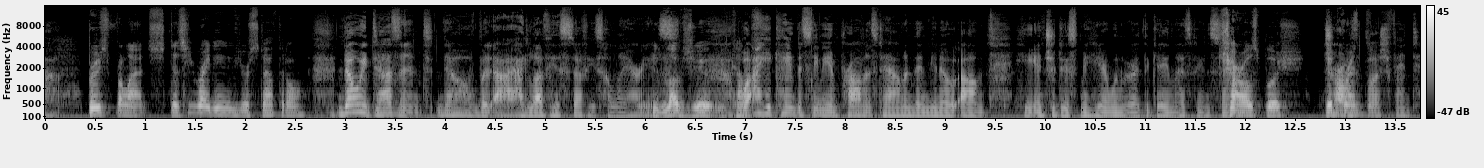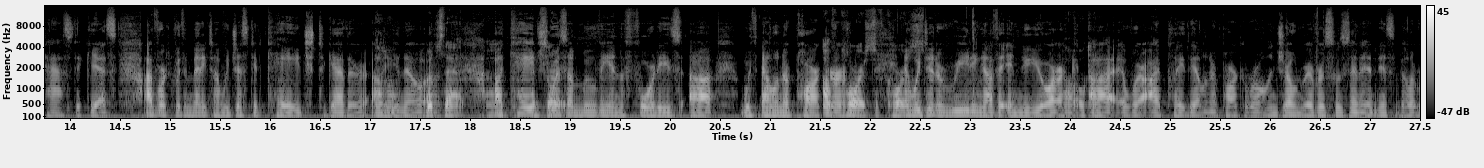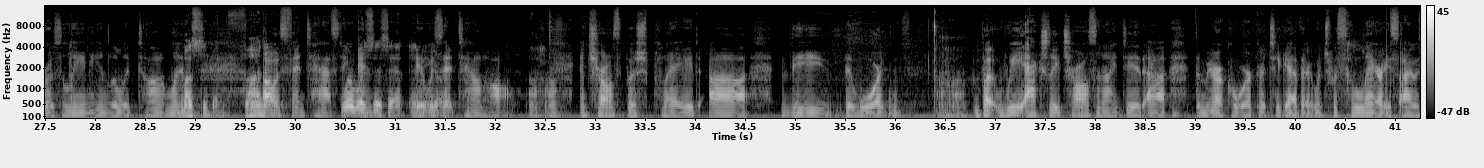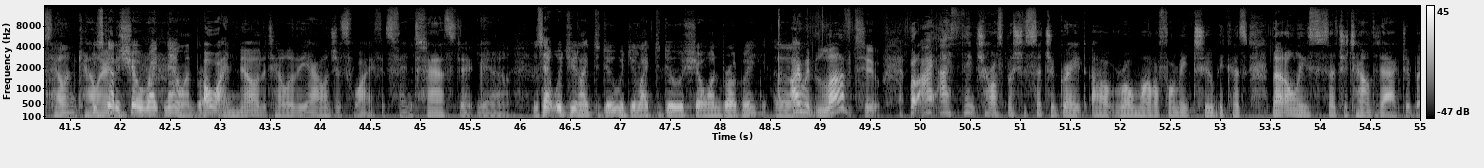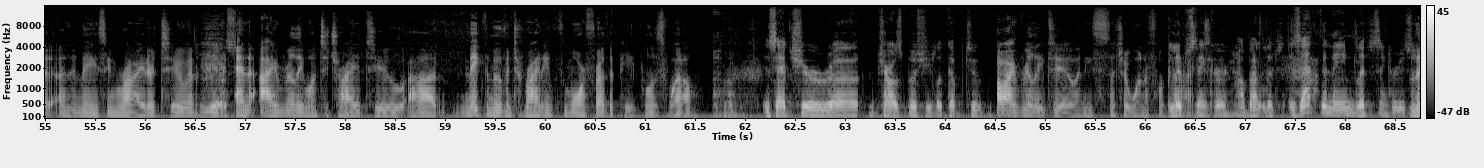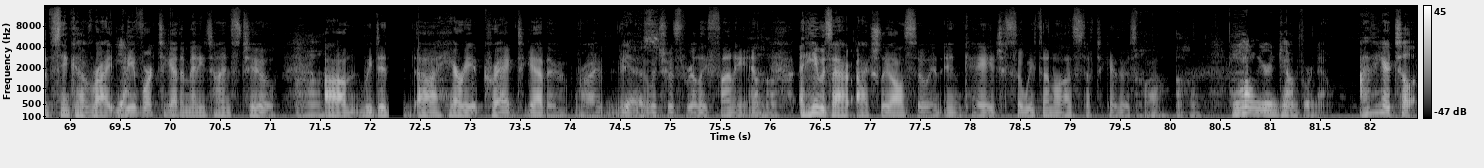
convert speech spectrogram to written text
Bruce Vilanch, does he write any of your stuff at all? No, he doesn't. No, but I, I love his stuff. He's hilarious. He loves you. He Well, he came to see me in Provincetown, and then you know um, he introduced me here when we were at the Gay and Lesbian Center. Charles Busch, good Charles friends? Busch, fantastic. Yes, I've worked with him many times. We just did Cage together. Uh, Uh-huh. You know, What's uh, that? Uh, Uh, Cage was a movie in the '40s uh, with Eleanor Parker. Of course, of course. And we did a reading of it in New York, Oh, okay. uh, where I played the Eleanor Parker role, and Joan Rivers was in it, and Isabella Rossellini, and Lily Tomlin. Must have been fun. Oh, it was fantastic. Where was And this at it New was York? at Town Hall. Uh-huh. And Charles Busch played uh, the the warden. Uh-huh. But we actually, Charles and I did uh, The Miracle Worker together, which was hilarious. I was Helen Keller. He's got a show right now on Broadway. Oh, I know. The Tale of the Allergist's Wife. It's fantastic. Yeah. Is that what you like to do? Would you like to do a show on Broadway? Uh, I would love to, but I, I think Charles Busch is such a great uh, role model for me too, because not only is he such a talented actor, but an amazing writer too, and He is. and I really want to try to uh, make the move into writing for more for other people as well. Uh-huh. Is that your uh, Charles Busch you look up to? Oh, I really do, and he's such a wonderful guy. Lip syncer? How about lip? Is that the name, lip syncer? Lypsinka, right. Yeah. We've worked together many times too. Uh-huh. Um, we did uh, Harriet Craig together, right? Yes. Which was really funny. And, and he was a- actually also in, in Cage, so we've done a lot of stuff together as well. Uh-huh. How long are you in town for now? I'm here till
